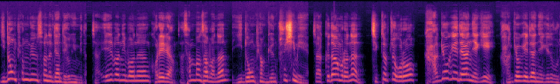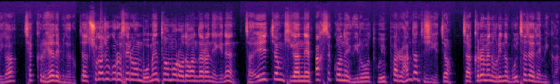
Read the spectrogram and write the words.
이동 평균선에 대한 내용입니다. 자, 1번, 2번은 거래량, 자, 3번, 4번은 이동 평균 투심이에요. 자, 그 다음으로는 직접적으로 가격에 대한 얘기, 가격 에 대한 얘기도 우리가 체크를 해야 됩니다. 여러분. 자, 추가적으로 새로운 모멘텀을 얻어간다는 얘기는 자, 일정 기간 내 박스권을 위로 돌파를 한다는 뜻이겠죠. 자, 그러면 우리는 뭘 찾아야 됩니까?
